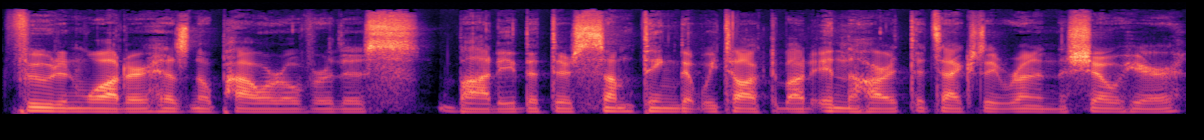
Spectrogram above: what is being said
food and water has no power over this body, that there's something that we talked about in the heart that's actually running the show here.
